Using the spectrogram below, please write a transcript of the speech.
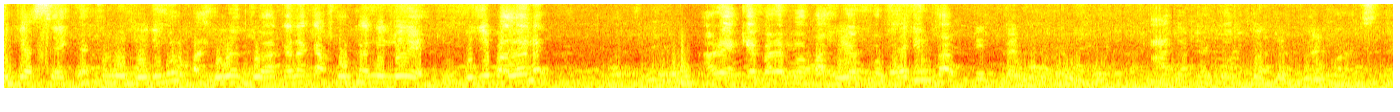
এতিয়া চেক এখনো দি দিব বাহিৰত যোৱাৰ কাৰণে কাপোৰ কানি লৈ আহিব বুজি পালেনে? আৰু একেবাৰে মই বাহিৰত পঠাই দিম তাত ট্ৰিটমেণ্ট আগতে ক'ত ক'ত ট্ৰিটমেণ্ট কৰাইছিলে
